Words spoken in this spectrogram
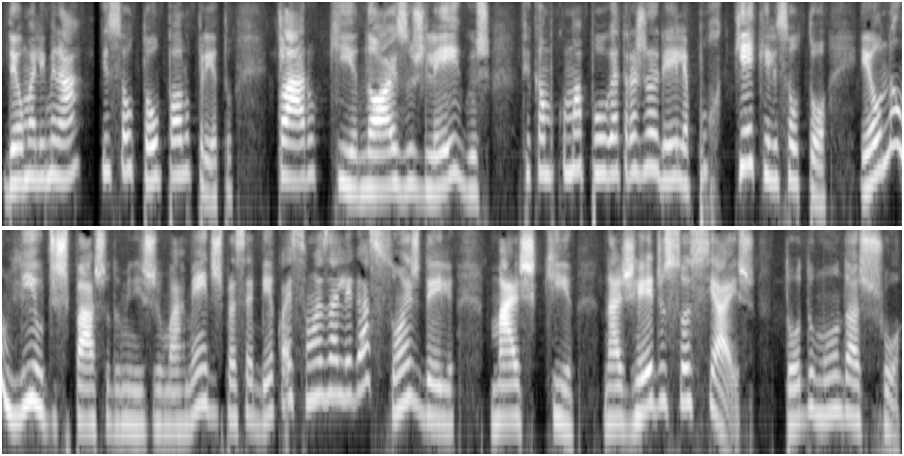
deu uma liminar e soltou o Paulo Preto. Claro que nós, os leigos, ficamos com uma pulga atrás da orelha. Por que, que ele soltou? Eu não li o despacho do ministro Gilmar Mendes para saber quais são as alegações dele, mas que nas redes sociais todo mundo achou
